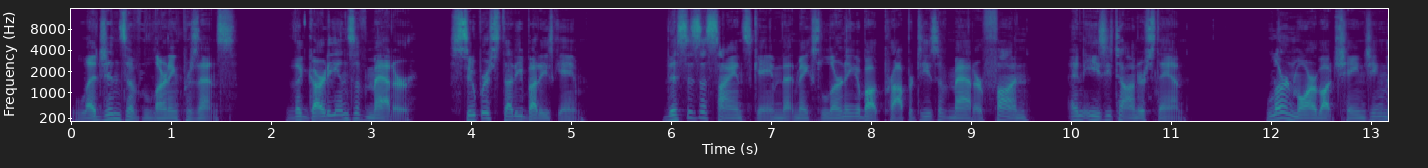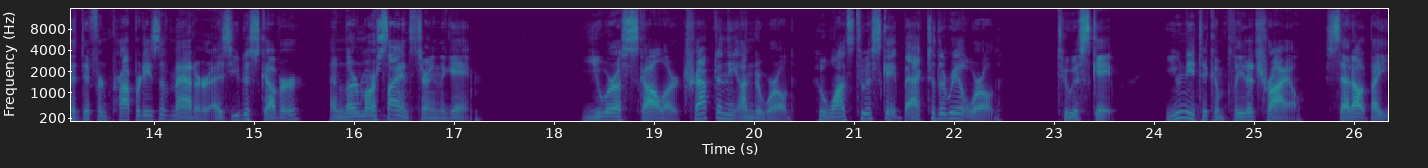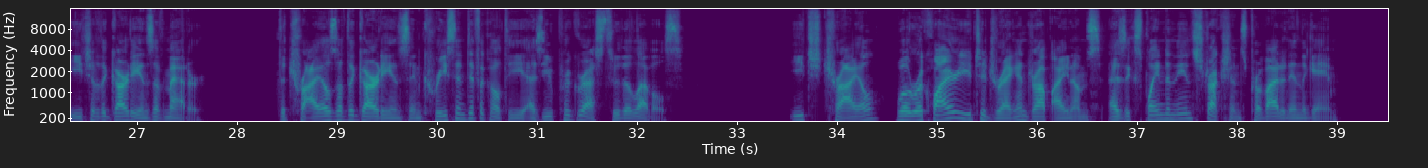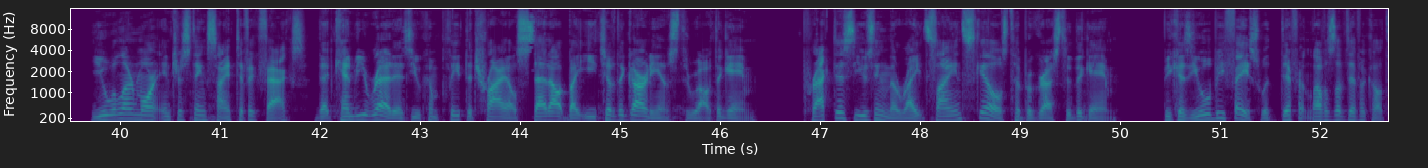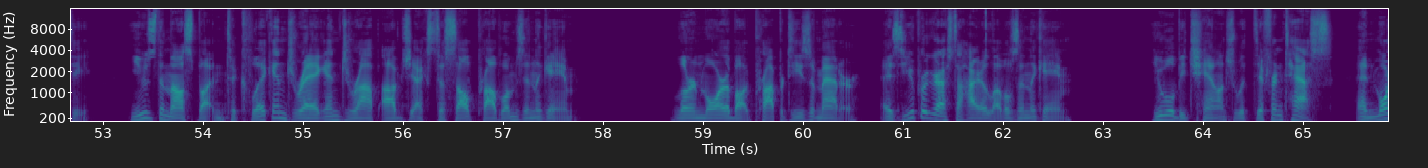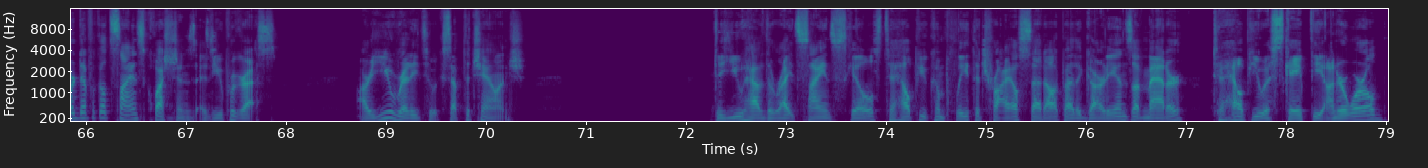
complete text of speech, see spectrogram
Legends of Learning presents The Guardians of Matter Super Study Buddies game. This is a science game that makes learning about properties of matter fun and easy to understand. Learn more about changing the different properties of matter as you discover and learn more science during the game. You are a scholar trapped in the underworld who wants to escape back to the real world. To escape, you need to complete a trial set out by each of the Guardians of Matter. The trials of the Guardians increase in difficulty as you progress through the levels. Each trial will require you to drag and drop items as explained in the instructions provided in the game. You will learn more interesting scientific facts that can be read as you complete the trials set out by each of the Guardians throughout the game. Practice using the right science skills to progress through the game, because you will be faced with different levels of difficulty. Use the mouse button to click and drag and drop objects to solve problems in the game. Learn more about properties of matter as you progress to higher levels in the game. You will be challenged with different tasks and more difficult science questions as you progress. Are you ready to accept the challenge? Do you have the right science skills to help you complete the trial set out by the Guardians of Matter to help you escape the underworld?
